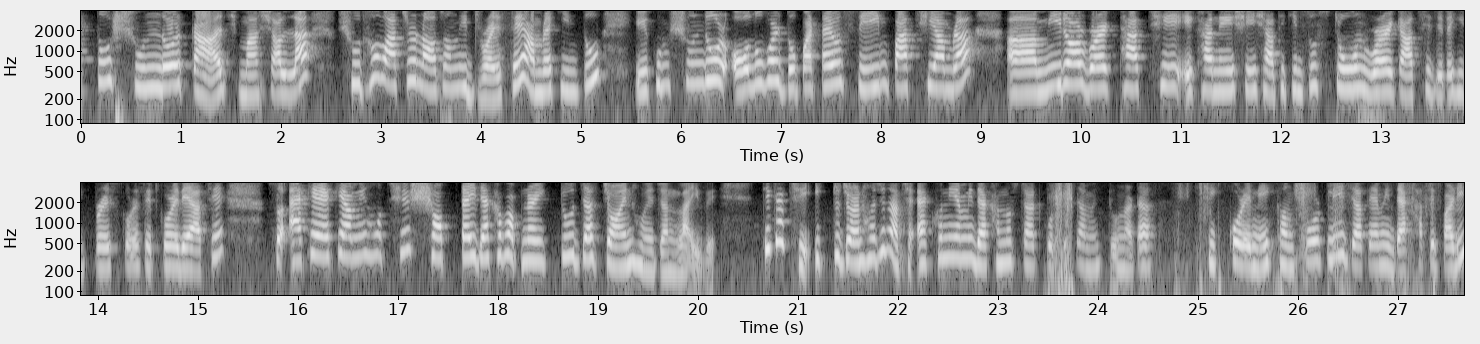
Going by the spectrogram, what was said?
এত সুন্দর কাজ মাসাল্লাহ শুধুমাত্র নচন্দি ড্রেসে আমরা কিন্তু এরকম সুন্দর অল ওভার দোপাট্টায়ও সেম পাচ্ছি আমরা। মিরর ওয়ার্ক থাকছে, এখানে সেই সাথে কিন্তু স্টোন ওয়ার্ক আছে, যেটা হিট প্রেস করে সেট করে দেওয়া আছে। সো একে একে আমি হচ্ছে সবটাই দেখাবো। আপনার একটু জাস্ট জয়েন হয়ে যান লাইভে ঠিক আছে? একটু জয়েন হয়ে যান? আচ্ছা এখনই আমি দেখানো স্টার্ট করতেছি। আমি একটু ওনাটা ঠিক করে নেই কমফোর্টলি যাতে আমি দেখাতে পারি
